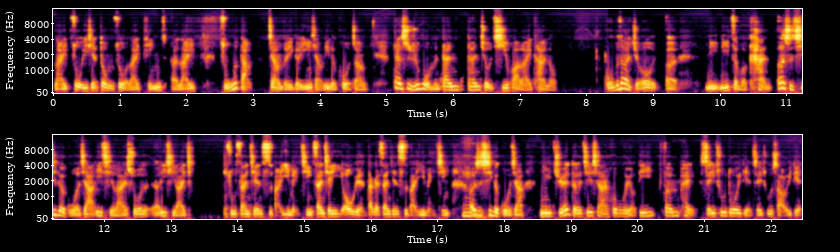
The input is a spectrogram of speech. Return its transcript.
来做一些动作，来停呃来阻挡这样的一个影响力的扩张。但是如果我们单单就计划来看哦，我不知道九欧呃你你怎么看？二十七个国家一起来说呃一起来。出三千四百亿美金，三千亿欧元，大概三千四百亿美金，二十七个国家，你觉得接下来会不会有第一分配？谁出多一点，谁出少一点？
